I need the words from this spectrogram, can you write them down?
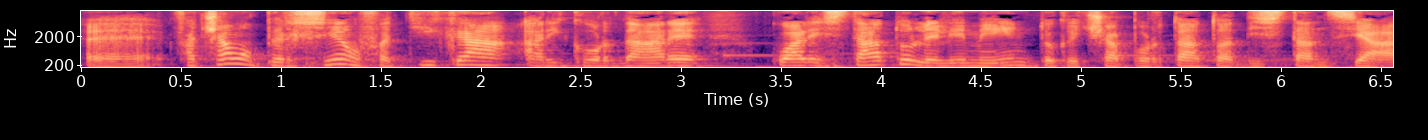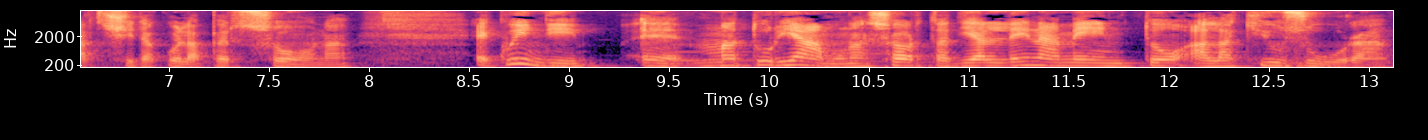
eh, facciamo persino fatica a ricordare qual è stato l'elemento che ci ha portato a distanziarci da quella persona e quindi eh, maturiamo una sorta di allenamento alla chiusura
